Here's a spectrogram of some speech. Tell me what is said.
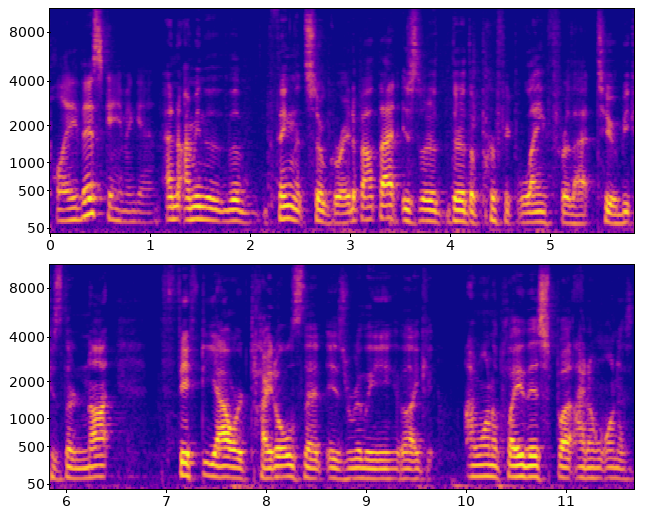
play this game again. And I mean, the, the thing that's so great about that is they're, they're the perfect length for that too, because they're not 50 hour titles that is really like, I want to play this, but I don't want to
